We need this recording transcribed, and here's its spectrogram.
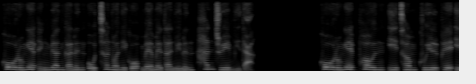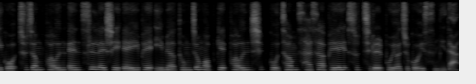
코오롱의 액면가는 5천원이고 매매 단위는 한 주입니다. 코오롱의 퍼은 2.91배이고 추정 퍼은 N/A배이며 동종업계 퍼은 19.44배의 수치를 보여주고 있습니다.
